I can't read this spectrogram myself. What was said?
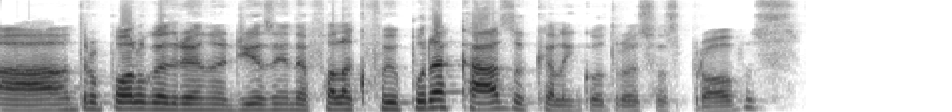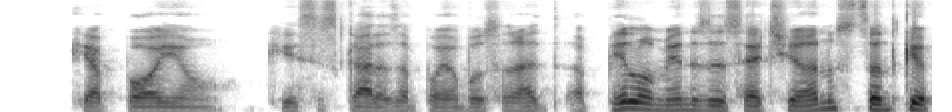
A antropóloga Adriana Dias ainda fala que foi por acaso que ela encontrou essas provas que apoiam, que esses caras apoiam o Bolsonaro há pelo menos 17 anos. Tanto que eu,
